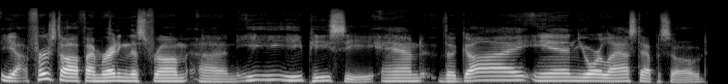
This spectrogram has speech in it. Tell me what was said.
Yeah, first off, I'm writing this from an EEPC, and the guy in your last episode,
